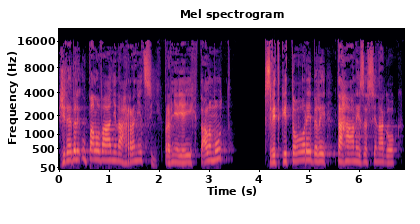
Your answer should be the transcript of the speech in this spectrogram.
Židé byli upalováni na hranicích. Prvně jejich Talmud, svitky Tóry byly tahány ze synagog.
